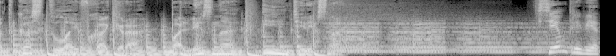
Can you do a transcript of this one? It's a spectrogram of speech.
Подкаст лайфхакера. Полезно и интересно. Всем привет!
